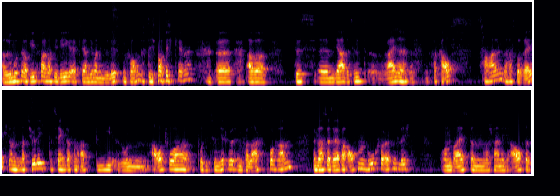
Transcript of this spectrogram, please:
Also du musst mir auf jeden Fall noch die Wege erklären, wie man in diese Listen kommt, die ich noch nicht kenne. Äh, aber das, ähm, ja, das sind äh, reine Verkaufszahlen, da hast du recht. Und natürlich, das hängt davon ab, wie so ein Autor positioniert wird im Verlagsprogramm. Und du hast ja selber auch ein Buch veröffentlicht und weißt dann wahrscheinlich auch, dass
